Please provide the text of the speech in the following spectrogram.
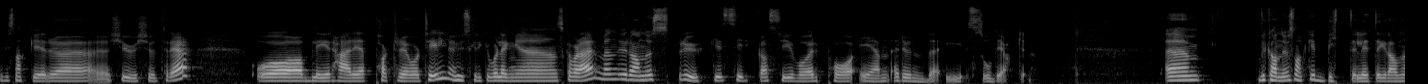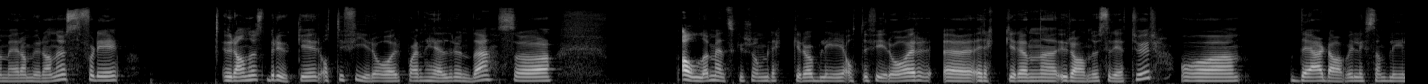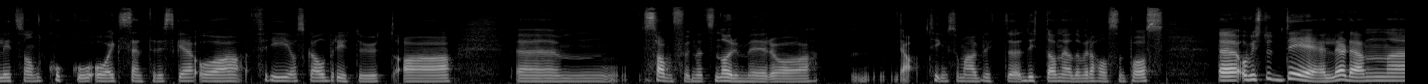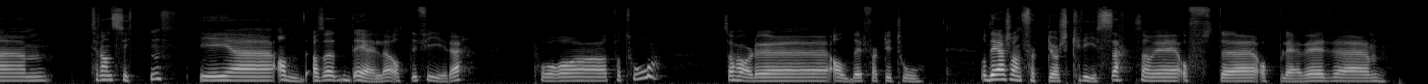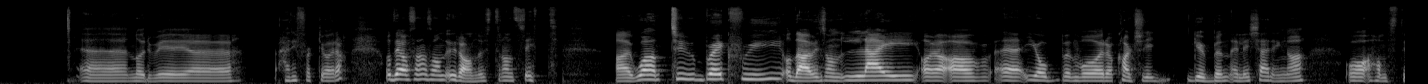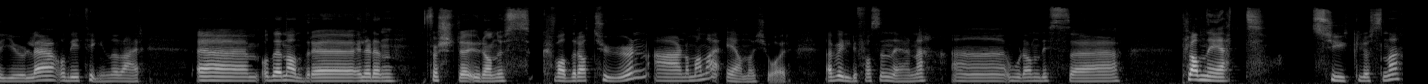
vi snakker uh, 2023 og blir her i et par-tre år til. Jeg husker ikke hvor lenge den skal være der, men Uranus bruker ca. syv år på én runde i zodiakken. Um, vi kan jo snakke bitte lite grann mer om Uranus, fordi Uranus bruker 84 år på en hel runde. Så alle mennesker som rekker å bli 84 år, uh, rekker en Uranus-retur. Og det er da vi liksom blir litt sånn ko-ko og eksentriske og fri og skal bryte ut av um, samfunnets normer og ja, ting som er blitt dytta nedover halsen på oss. Uh, og hvis du deler den uh, transitten i uh, and, Altså dele 84 på, på to, så har du alder 42. Og det er sånn 40-årskrise som vi ofte opplever uh, når vi uh, er i 40-åra. Og det er også en sånn Uranus-transitt. I want to break free. Og da er vi sånn lei av, av jobben vår og kanskje gubben eller kjerringa og hamsterhjulet og de tingene der. og den andre, eller den første Uranus-kvadraturen er når man er 21 år. Det er veldig fascinerende hvordan disse planetsyklusene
